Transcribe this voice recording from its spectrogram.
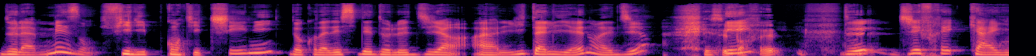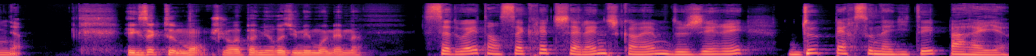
de la maison Philippe Conticini. Donc on a décidé de le dire à l'italienne, on va dire. Et c'est parfait. De Jeffrey Kine. Exactement, je l'aurais pas mieux résumé moi-même. Ça doit être un sacré challenge quand même de gérer deux personnalités pareilles.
